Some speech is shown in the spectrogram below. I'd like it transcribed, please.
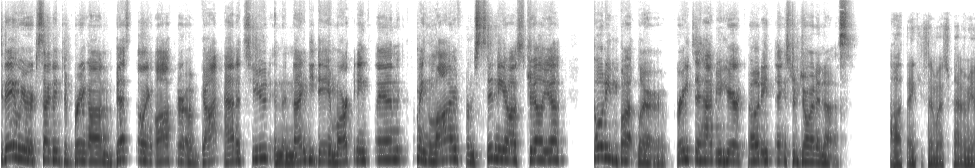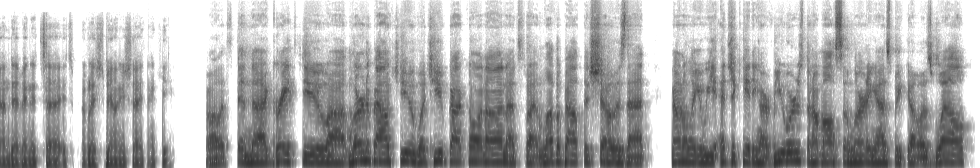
Today, we are excited to bring on best-selling author of Got Attitude and the 90-Day Marketing Plan, coming live from Sydney, Australia, Cody Butler. Great to have you here, Cody. Thanks for joining us. Uh, thank you so much for having me on, Devin. It's a, it's a privilege to be on your show. Thank you. Well, it's been uh, great to uh, learn about you, what you've got going on. That's what I love about this show is that not only are we educating our viewers, but I'm also learning as we go as well.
